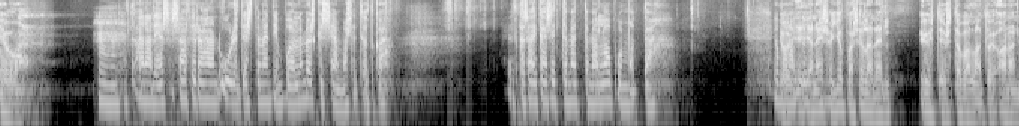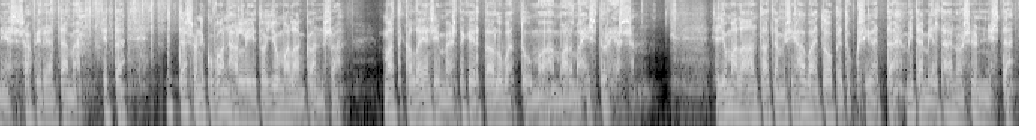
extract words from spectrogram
Joo. Mm, Ananias ja Safirahan on Uuden testamentin puolella myöskin sellaiset, jotka, jotka sai käsittämättömän lopun, mutta Joo, ja, ja näissä on jopa sellainen yhteys tavallaan toi Ananias ja Safira ja tämä, että tässä on niin vanhan liiton Jumalan kanssa matkalla ensimmäistä kertaa luvattuun maahan maailmanhistoriassa. Ja Jumala antaa tämmöisiä havainto-opetuksia, että mitä mieltä hän on synnistä –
